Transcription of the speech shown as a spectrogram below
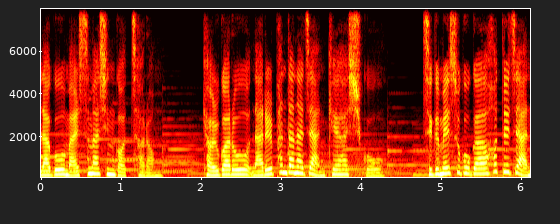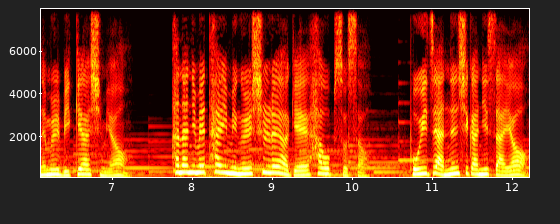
라고 말씀하신 것처럼 결과로 나를 판단하지 않게 하시고 지금의 수고가 헛되지 않음을 믿게 하시며 하나님의 타이밍을 신뢰하게 하옵소서. 보이지 않는 시간이 쌓여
